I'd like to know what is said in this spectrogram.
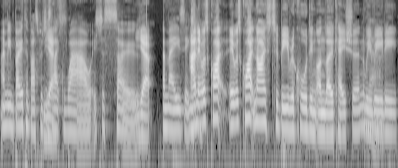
I mean, both of us were just Yes. like, wow, it's just so Yeah. Amazing. and it was quite it was quite nice to be recording on location. We Yeah. really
